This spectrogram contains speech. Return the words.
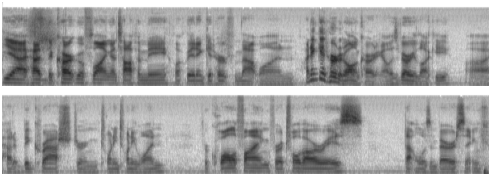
Yeah, I had the cart go flying on top of me. Luckily, I didn't get hurt from that one. I didn't get hurt at all in karting. I was very lucky. Uh, I had a big crash during 2021 for qualifying for a 12 hour race. That one was embarrassing.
